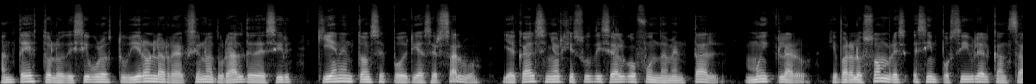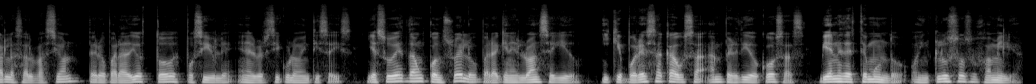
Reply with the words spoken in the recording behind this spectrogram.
Ante esto los discípulos tuvieron la reacción natural de decir ¿quién entonces podría ser salvo? Y acá el Señor Jesús dice algo fundamental, muy claro, que para los hombres es imposible alcanzar la salvación, pero para Dios todo es posible en el versículo 26. Y a su vez da un consuelo para quienes lo han seguido, y que por esa causa han perdido cosas, bienes de este mundo o incluso su familia.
